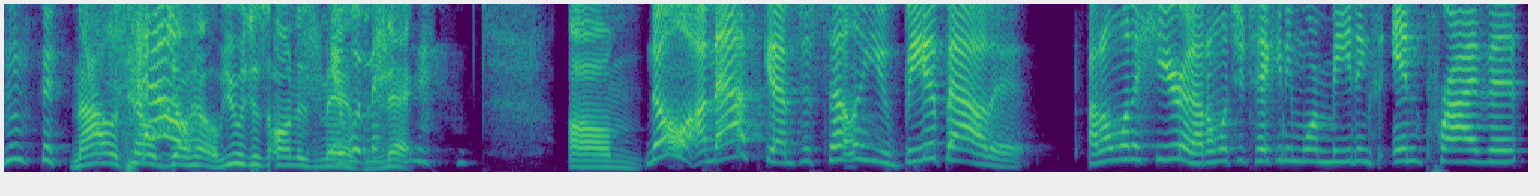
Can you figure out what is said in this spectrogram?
Now it's help, Joe Help! help. You were just on this man's neck. Um No, I'm asking. I'm just telling you, be about it. I don't want to hear it. I don't want you to take any more meetings in private.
